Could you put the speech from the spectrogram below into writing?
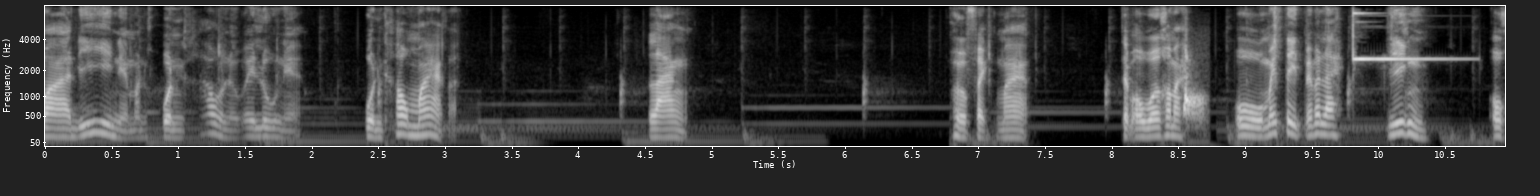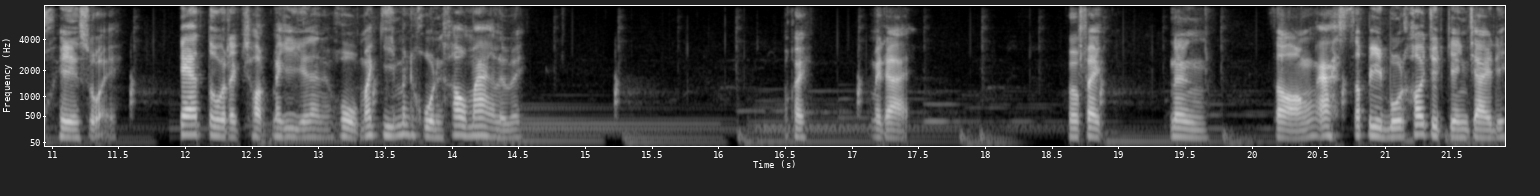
วาดี้เนี่ยมันควรเข้านะเว้ยลูกเนี่ย ควรเข้ามากอะล่างเพอร์เฟกมากเต็มโอเวอร์เข้ามา โอ้ ไม่ติด ไม่เป็นไร ยิง โอเคสวย แก้ตัวจากช็อตเมื่อกี้แล้วนะโหเมื่อกี้มันควรเข้ามากเลยเว้ย โอเค ไม่ได้เพอร์เฟกหนึ่งสองอะสปีดบูทเข้าจุดเกรงใจดิ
